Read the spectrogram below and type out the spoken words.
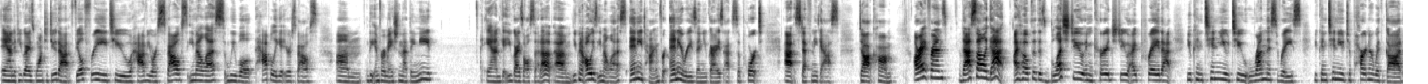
And if you guys want to do that, feel free to have your spouse email us. We will happily get your spouse um, the information that they need and get you guys all set up. Um, you can always email us anytime for any reason, you guys, at support at stefaniegass.com. All right, friends, that's all I got. I hope that this blessed you, encouraged you. I pray that you continue to run this race, you continue to partner with God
